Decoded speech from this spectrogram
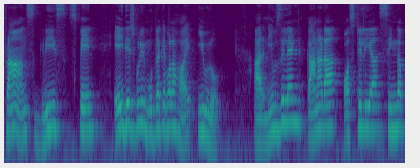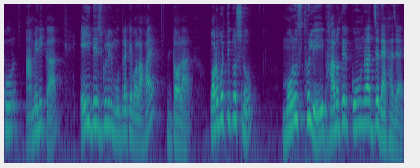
France, Greece, Spain, এই দেশগুলির মুদ্রাকে বলা হয় ইউরো। আর New Zealand Canada, Australia, Singapore, America, এই দেশগুলির মুদ্রাকে বলা হয় ডলার। পরবর্তী প্রশ্ন, মরুস্থলী ভারতের কোন রাজ্যে দেখা যায়?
